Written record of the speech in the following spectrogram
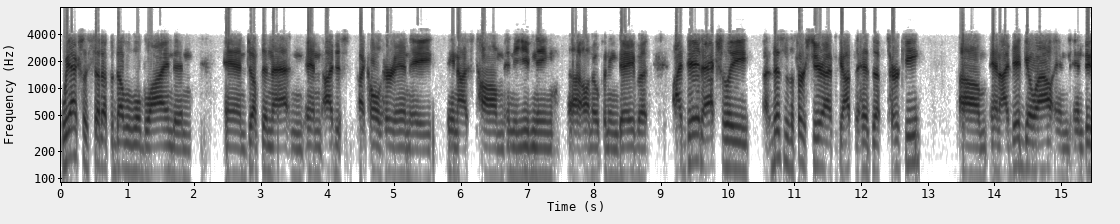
we actually set up a double blind and and jumped in that. And, and I just, I called her in a, a nice Tom in the evening uh, on opening day. But I did actually, uh, this is the first year I've got the heads up turkey. Um, and I did go out and, and do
